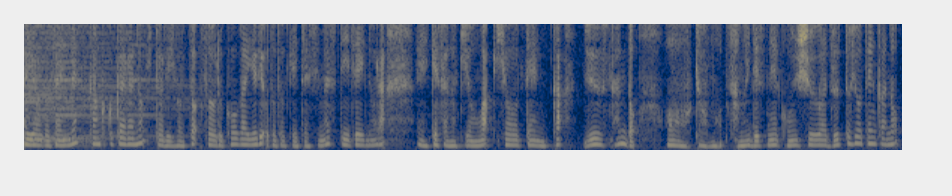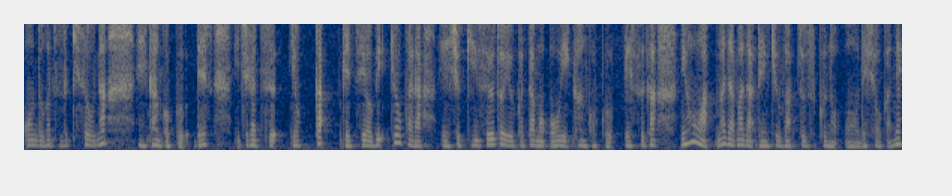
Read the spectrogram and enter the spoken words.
はようございます。韓国からの独り言ソウル郊外よりお届けいたします。DJ ノラ、えー、今朝の気温は氷点下13度。今日も寒いですね。今週はずっと氷点下の温度が続きそうな、えー、韓国です。1月4日月曜日今日から、えー、出勤するという方も多い韓国ですが日本はまだまだ連休が続くのでしょうかね、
